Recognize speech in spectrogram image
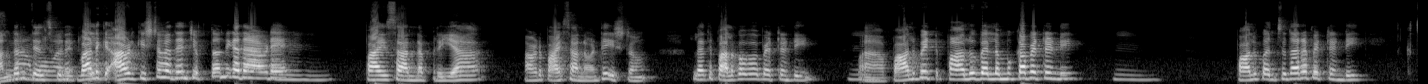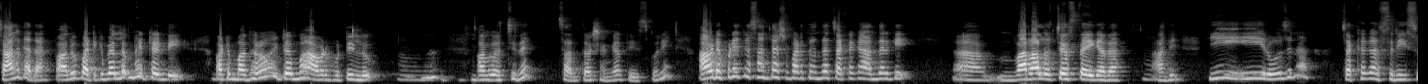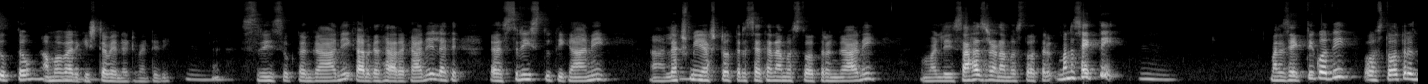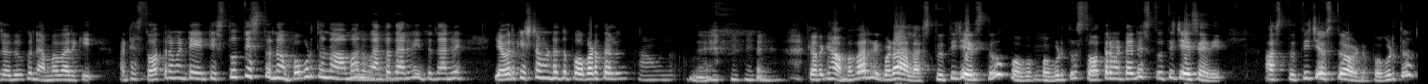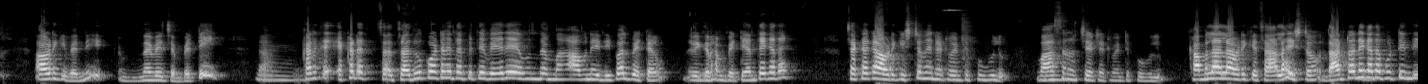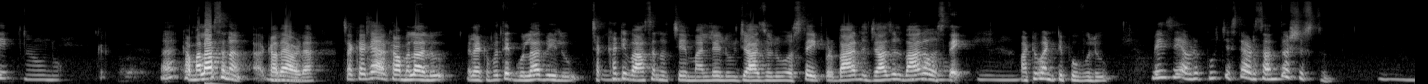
అందరూ తెలుసుకుని. వాళ్ళకి ఆవిడకి ఇష్టం అదేం చెప్తోంది కదా ఆవిడే. పాయసాన్న ప్రియ. ఆవిడ పాయసాన్నం అంటే ఇష్టం. లేకపోతే పాలకోవా పెట్టండి. పాలు పెట్టి పాలు బెల్లం ముక్క పెట్టండి. పాలు పంచదార పెట్టండి. చాలు కదా పాలు పటిక బెల్లం పెట్టండి. అటు మధురం ఇటేమో ఆవిడ పుట్టిల్లు. అవి వచ్చినాయి సంతోషంగా తీసుకుని ఆవిడ ఎప్పుడైతే సంతోషపడుతుందో చక్కగా అందరికీ వరాలు వచ్చేస్తాయి కదా. అది ఈ ఈ రోజున చక్కగా శ్రీ సూక్తం అమ్మవారికి ఇష్టమైనటువంటిది. శ్రీ సూక్తం కానీ కనకధార కానీ లేకపోతే ఆ, శ్రీస్తుతి కానీ లక్ష్మీ అష్టోత్తర శతనామ స్తోత్రం కానీ మళ్ళీ సహస్రనామ స్తోత్రం మన శక్తి. మన శక్తి కొద్దీ ఓ స్తోత్రం చదువుకుని అమ్మవారికి అంటే స్తోత్రం అంటే ఏంటి? స్తుతిస్తున్నాం పొగుడుతున్నాం. అమ్మ నువ్వు అంత దానివి ఇంత దానివి. ఎవరికి ఇష్టం ఉండదు పొగడతలు. అవును. కనుక అమ్మవారిని కూడా అలా స్తుతి చేస్తూ పొగు పొగుడుతూ స్తోత్రం అంటేనే స్తుతి చేసేది. ఆ స్తుతి చేస్తూ ఆవిడని పొగుడుతూ ఆవిడకి ఇవన్నీ నైవేద్యం పెట్టి. కనుక ఎక్కడ చ- చదువుకోవటమే తప్పితే వేరే ఏముందమ్మా ఆవునే దీపాలు పెట్టాం విగ్రహం పెట్టి అంతే కదా? చక్కగా ఆవిడకి ఇష్టమైనటువంటి పువ్వులు వాసన వచ్చేటటువంటి పువ్వులు. కమలాలు ఆవిడకి చాలా ఇష్టం. దాంట్లోనే కదా పుట్టింది? అవును. కమలాసనం కదా ఆవిడ. చక్కగా కమలాలు లేకపోతే గులాబీలు చక్కటి వాసన వచ్చే మల్లెలు జాజులు వస్తాయి. ఇప్పుడు బాగా జాజులు బాగా వస్తాయి. అటువంటి పువ్వులు వేసి ఆవిడ పూజ చేస్తే ఆవిడ సంతోషిస్తుంది.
